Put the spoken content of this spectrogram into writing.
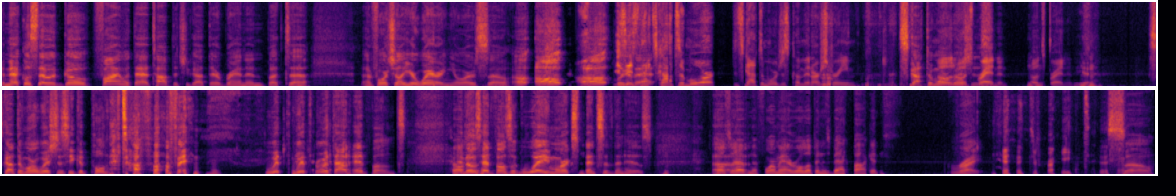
a necklace that would go fine with that top that you got there, Brandon. But uh, unfortunately, you're wearing yours. So, oh, oh, oh, look is, at is that. that Scott D'Amore? Did Scott D'Amore just come in our stream? Scott D'Amore oh no, wishes. it's Brandon. No, it's Brandon. Yeah. Scott D'Amore wishes he could pull that top off and with with or without headphones. And those headphones look way more expensive than his. also uh, having the format rolled up in his back pocket. Right. right. So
